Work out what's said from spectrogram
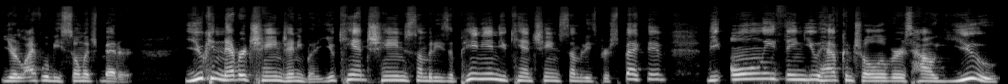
your life will be so much better. You can never change anybody. You can't change somebody's opinion. You can't change somebody's perspective. The only thing you have control over is how you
